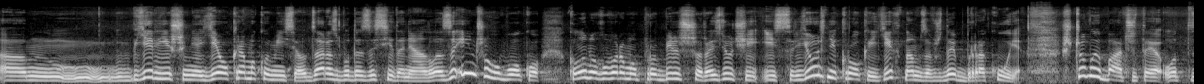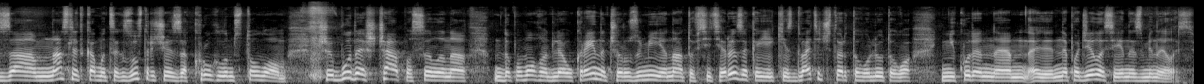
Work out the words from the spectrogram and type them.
Ем, є рішення, є окрема комісія. От зараз буде засідання. Але з іншого боку, коли ми говоримо про більш разючі і серйозні кроки, їх нам завжди бракує. Що ви бачите, от за наслідками цих зустрічей за круглим столом? Чи буде ще посилена допомога для України? Чи розуміє НАТО всі ті ризики, які з 24 лютого нікуди не, не поділися і не змінились?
